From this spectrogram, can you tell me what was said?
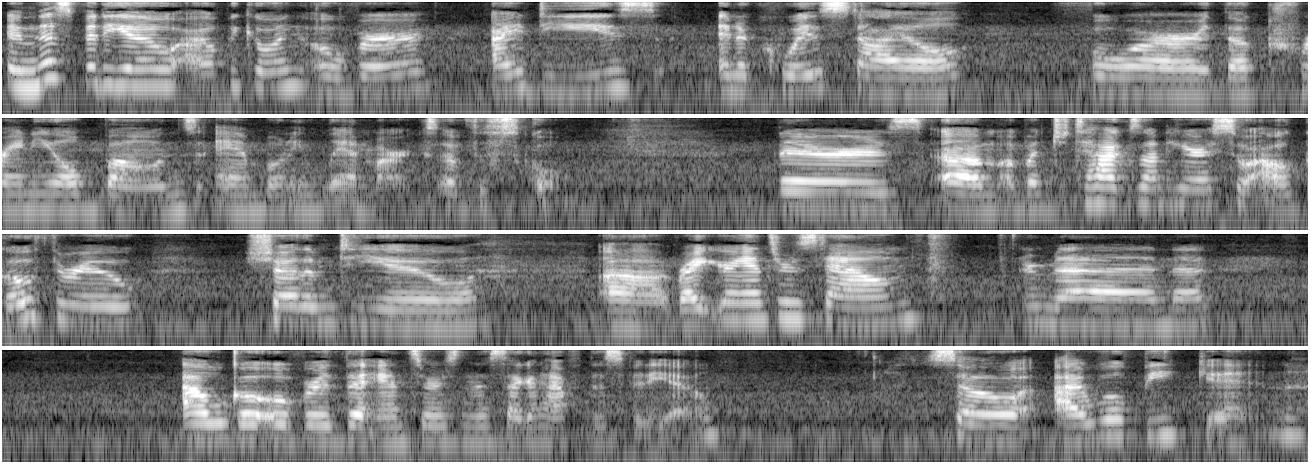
In this video, I'll be going over IDs in a quiz style for the cranial bones and bony landmarks of the skull. There's um, a bunch of tags on here, so I'll go through, show them to you, uh, write your answers down, and then I will go over the answers in the second half of this video. So I will begin.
